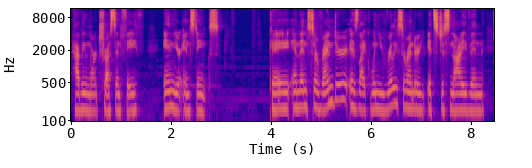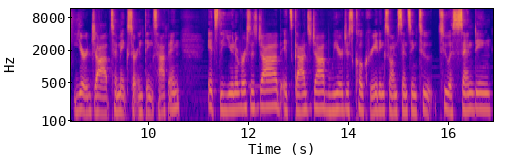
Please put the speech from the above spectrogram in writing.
having more trust and faith in your instincts. Okay. And then surrender is like when you really surrender, it's just not even your job to make certain things happen it's the universe's job. It's god's job. We are just co-creating. So i'm sensing to to ascending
